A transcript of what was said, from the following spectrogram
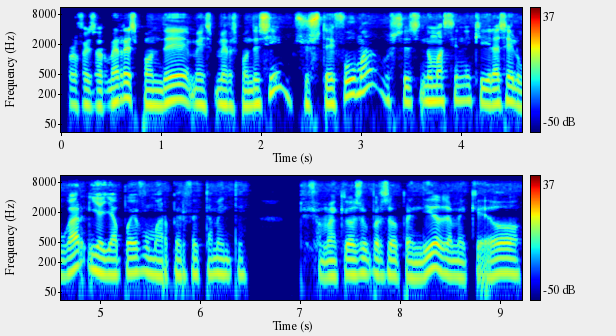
El profesor me responde, me, responde sí, si usted fuma, usted nomás tiene que ir a ese lugar y allá puede fumar perfectamente. Yo me quedo súper sorprendido, o sea, me quedo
